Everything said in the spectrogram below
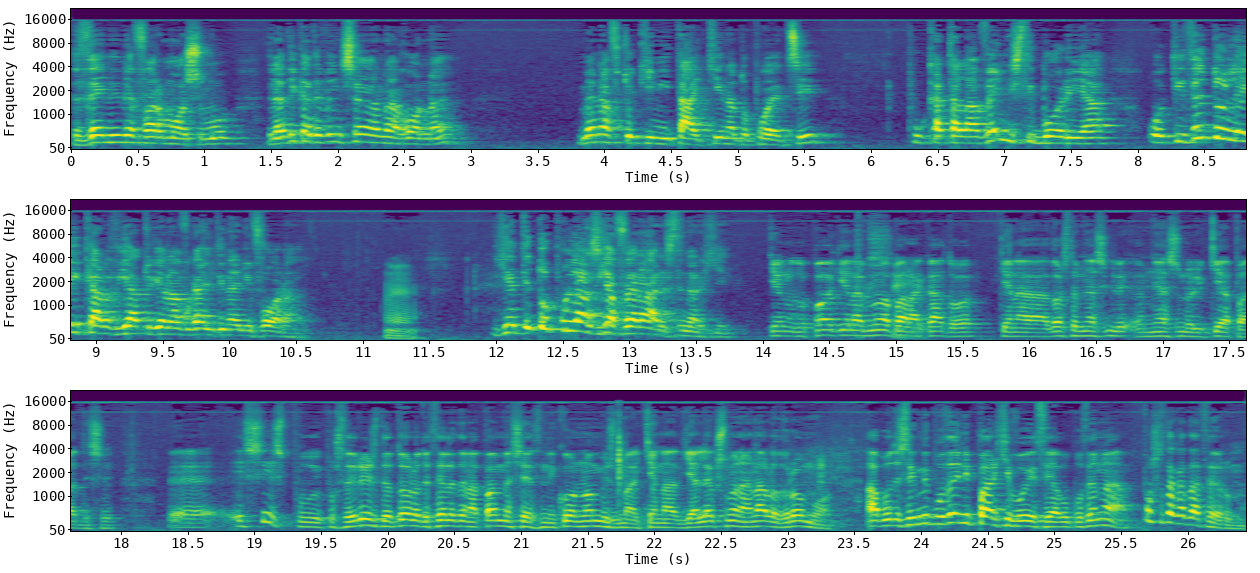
δεν είναι εφαρμόσιμο, δηλαδή κατεβαίνει σε έναν αγώνα με ένα αυτοκινητάκι, να το πω έτσι, που καταλαβαίνει στην πορεία ότι δεν το λέει η καρδιά του για να βγάλει την ανηφόρα. ε, Γιατί το πουλάς για Φεράρι στην αρχή; Και να το πάω και ένα βήμα παρακάτω και να δώσετε μια, συλλε- μια συνολική απάντηση. Ε, Εσείς που υποστηρίζετε τώρα ότι θέλετε να πάμε σε εθνικό νόμισμα και να διαλέξουμε έναν άλλο δρόμο, από τη στιγμή που δεν υπάρχει βοήθεια από πουθενά, πώς θα τα καταφέρουμε;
